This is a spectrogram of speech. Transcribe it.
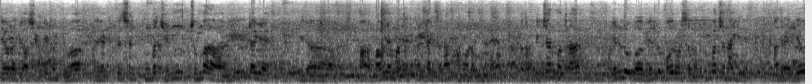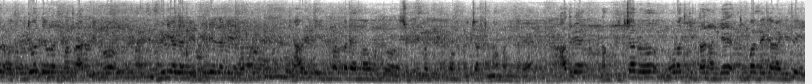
ದೇವರಾಜು ಆ ಸೆಂಟಿಮೆಂಟು ಆ ಎಕ್ಸ್ಪ್ರೆಷನ್ ತುಂಬ ಚೆನ್ನ ತುಂಬ ನೀಟಾಗಿ ಇದು ಭಾವನೆ ಮಾತ್ರ ನೀಟಾಗಿ ಚೆನ್ನಾಗಿ ತಗೊಂಡೋಗಿದ್ದಾರೆ ಅದರ ಪಿಕ್ಚರ್ ಮಾತ್ರ ಎಲ್ಲೂ ಎಲ್ಲೂ ಬೋರ್ ತುಂಬ ಚೆನ್ನಾಗಿದೆ. ಆದರೆ ದೇವರ ಉಜ್ವಲ್ ದೇವರಾಜ್ ಮಾತ್ರ ಆ್ಯಕ್ಟಿಂಗು ಮೀಡಿಯಾದಲ್ಲಿ ಮೀಡಿಯಾದಲ್ಲಿ ಒಬ್ಬರು ಯಾವ ರೀತಿ ಇದು ಮಾಡ್ತಾರೆ ಅನ್ನೋ ಒಂದು ಸೆಂಟಿಮೆಂಟ್ ಇಟ್ಕೊಂಡು ಪಿಕ್ಚರ್ ಚೆನ್ನಾಗಿ ಮಾಡಿದ್ದಾರೆ. ಆದರೆ ನಮ್ಮ ಪಿಕ್ಚರು ನೋಡೋದಕ್ಕಿಂತ ನನಗೆ ತುಂಬ ಬೇಜಾರಾಗಿದ್ದು ಈ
